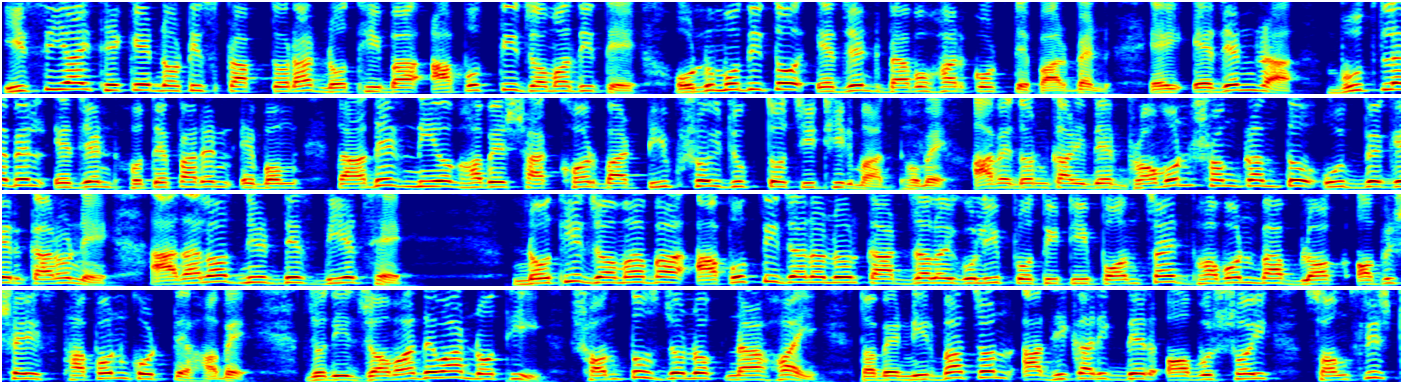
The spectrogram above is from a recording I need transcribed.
ইসিআই থেকে নোটিশ প্রাপ্তরা নথি বা আপত্তি জমা দিতে অনুমোদিত এজেন্ট ব্যবহার করতে পারবেন। এই এজেন্টরা বুথ লেভেল এজেন্ট হতে পারেন এবং তাদের নিয়োগ হবে স্বাক্ষর বা টিপসই যুক্ত চিঠির মাধ্যমে। আবেদনকারীদের ভ্রমণ সংক্রান্ত উদ্বেগের কারণে আদালত নির্দেশ দিয়েছে নথি জমা বা আপত্তি জানানোর কার্যালয়গুলি প্রতিটি পঞ্চায়েত ভবন বা ব্লক অফিসে স্থাপন করতে হবে। যদি জমা দেওয়া নথি সন্তোষজনক না হয়, তবে নির্বাচন আধিকারিকদের অবশ্যই সংশ্লিষ্ট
